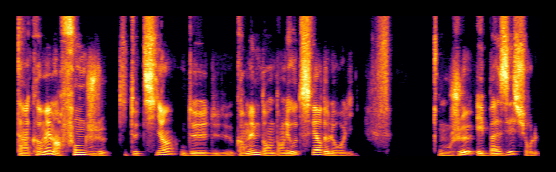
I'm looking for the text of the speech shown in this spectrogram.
tu as quand même un fond de jeu qui te tient de, quand même dans, dans les hautes sphères de l'Euroleague. Ton jeu est basé sur le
